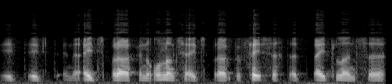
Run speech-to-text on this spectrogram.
het het in 'n uitspraak en 'n onlangse uitspraak bevestig dat buitelandse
